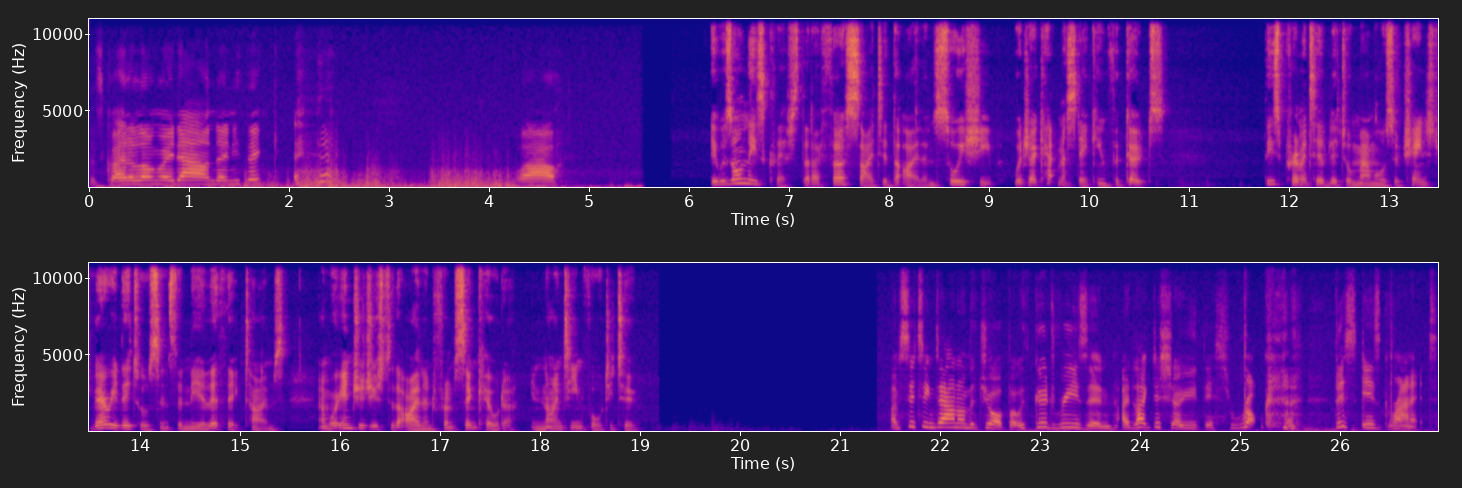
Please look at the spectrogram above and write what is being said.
It's quite a long way down, don't you think? wow. It was on these cliffs that I first sighted the island Soay sheep, which I kept mistaking for goats. These primitive little mammals have changed very little since the Neolithic times and were introduced to the island from St Kilda in 1942. I'm sitting down on the job, but with good reason. I'd like to show you this rock. this is granite.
